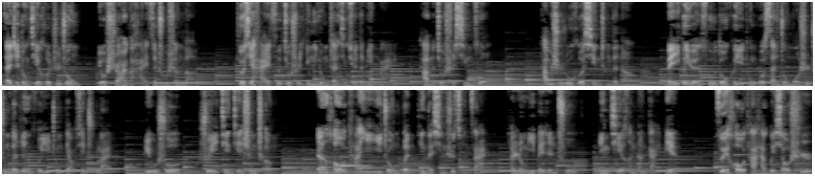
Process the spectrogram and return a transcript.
在这种结合之中，有十二个孩子出生了。这些孩子就是应用占星学的命脉，他们就是星座。他们是如何形成的呢？每一个元素都可以通过三种模式中的任何一种表现出来。比如说，水渐渐生成，然后它以一种稳定的形式存在，很容易被认出，并且很难改变。最后它还会消失。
